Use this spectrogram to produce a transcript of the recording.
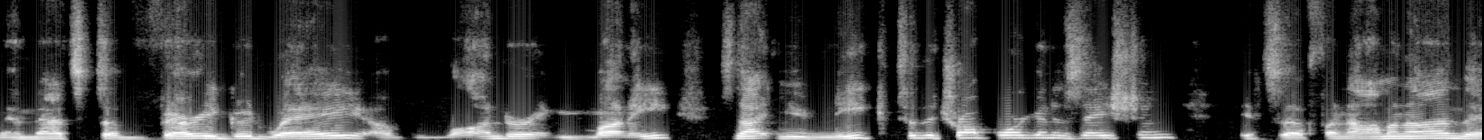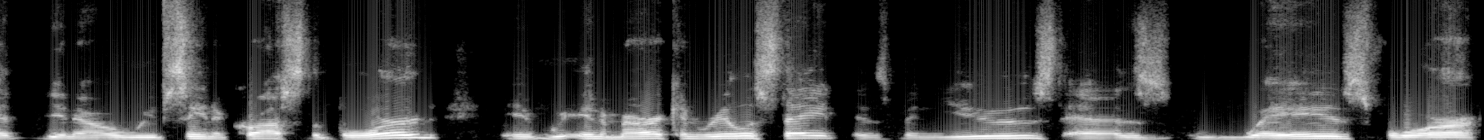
and that's a very good way of laundering money. It's not unique to the Trump organization. It's a phenomenon that you know we've seen across the board in American real estate has been used as ways for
